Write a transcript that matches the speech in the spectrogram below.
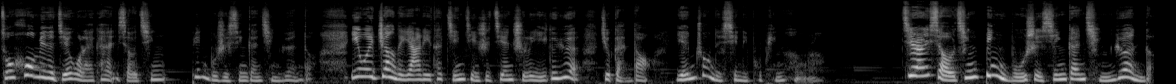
从后面的结果来看，小青并不是心甘情愿的，因为这样的压力，她仅仅是坚持了一个月，就感到严重的心理不平衡了。既然小青并不是心甘情愿的，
